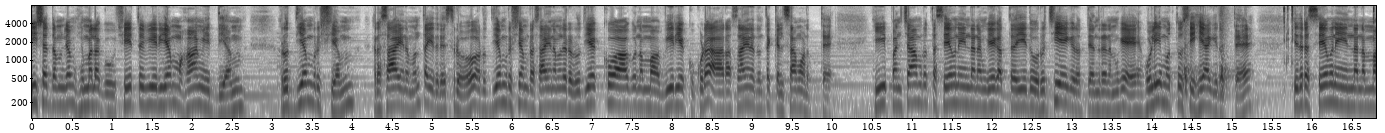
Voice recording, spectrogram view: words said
ಈಶದಂಜಂ ಹಿಮಲಗು ಶೀತವೀರ್ಯಂ ಮಹಾಮೇದ್ಯಂ, ಹೃದಯಂ ಋಷ್ಯಂ, ರಸಾಯನಂ ಅಂತ ಇದ್ರ ಹೆಸರು. ಹೃದಯಂ ಋಷ್ಯಂ ರಸಾಯನಂ ಅಂದರೆ, ಹೃದಯಕ್ಕೂ ಹಾಗೂ ನಮ್ಮ ವೀರ್ಯಕ್ಕೂ ಕೂಡ ರಸಾಯನದಂತೆ ಕೆಲಸ ಮಾಡುತ್ತೆ. ಈ ಪಂಚಾಮೃತ ಸೇವನೆಯಿಂದ ನಮಗೆ ಹೇಗತ್ತೆ, ಇದು ರುಚಿ ಹೇಗಿರುತ್ತೆ ಅಂದರೆ ನಮಗೆ ಹುಳಿ ಮತ್ತು ಸಿಹಿಯಾಗಿರುತ್ತೆ. ಇದರ ಸೇವನೆಯಿಂದ ನಮ್ಮ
